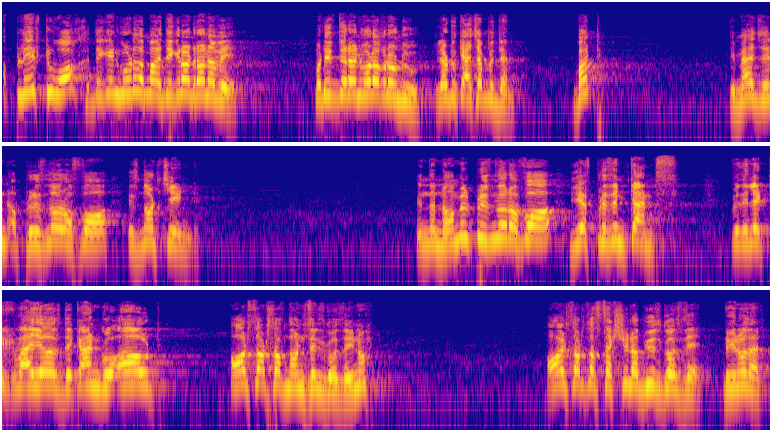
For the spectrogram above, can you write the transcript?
a place to walk. They can go to the market. They cannot run away. But if they run, what are you going to do? You'll have to catch up with them. But imagine a prisoner of war is not chained. In the normal prisoner of war, you have prison camps with electric wires, they can't go out. All sorts of nonsense goes there, you know. All sorts of sexual abuse goes there. Do you know that?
